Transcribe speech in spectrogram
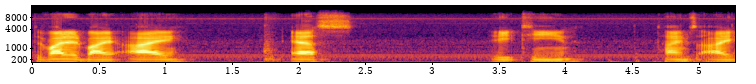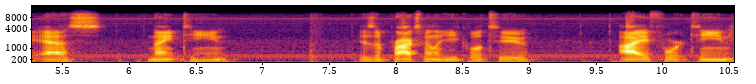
divided by IS 18 times IS 19 is approximately equal to I 14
